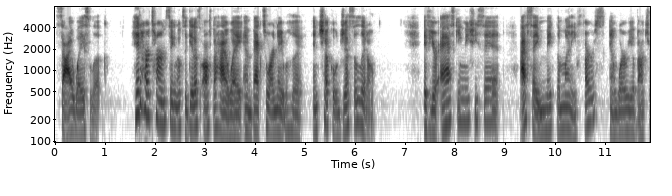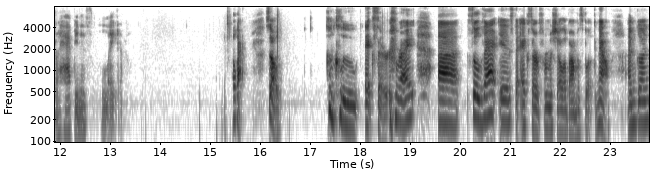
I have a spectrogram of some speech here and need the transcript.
sideways look, hit her turn signal to get us off the highway and back to our neighborhood, and chuckled just a little. If you're asking me, she said, I say make the money first and worry about your happiness later. Okay, so conclude excerpt, right? Uh, so that is the excerpt from Michelle Obama's book. Now, I'm going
